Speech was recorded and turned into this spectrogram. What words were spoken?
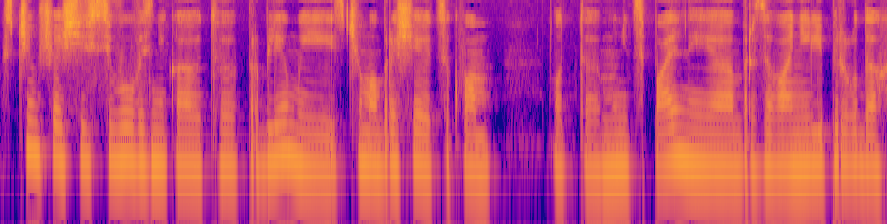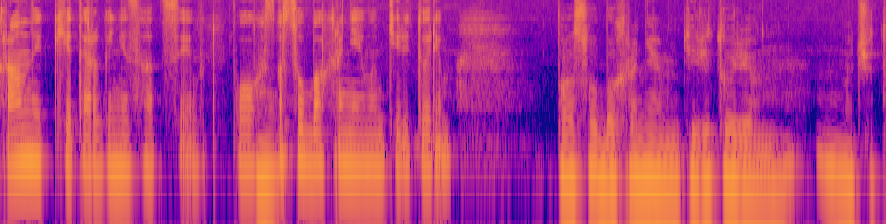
С чем чаще всего возникают э, проблемы и с чем обращаются к вам? Вот муниципальные образования или природоохранные какие-то организации вот, по ну, особо охраняемым территориям? По особо охраняемым территориям значит,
